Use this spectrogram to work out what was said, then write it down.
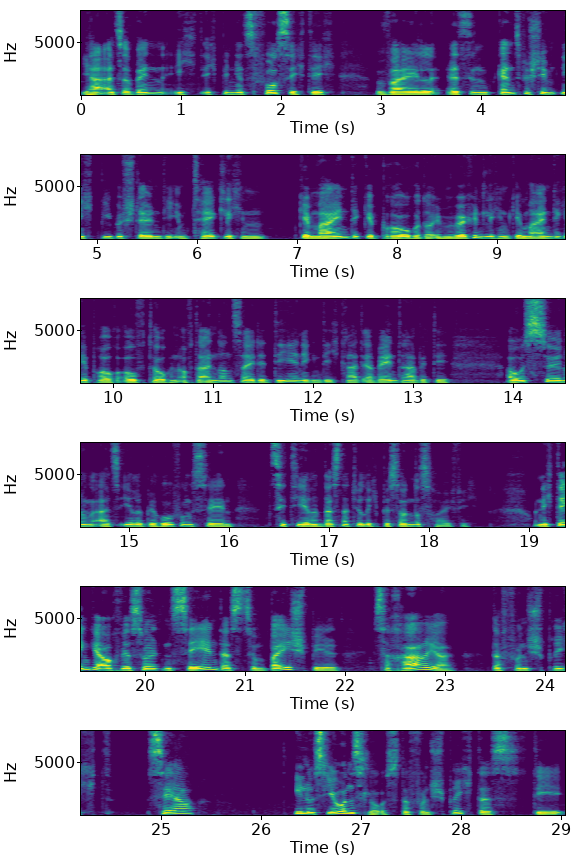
Ja, also wenn ich, ich bin jetzt vorsichtig, weil es sind ganz bestimmt nicht Bibelstellen, die im täglichen Gemeindegebrauch oder im wöchentlichen Gemeindegebrauch auftauchen. Auf der anderen Seite diejenigen, die ich gerade erwähnt habe, die Aussöhnung als ihre Berufung sehen, zitieren das natürlich besonders häufig. Und ich denke auch, wir sollten sehen, dass zum Beispiel Zacharia davon spricht, sehr illusionslos davon spricht, dass die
